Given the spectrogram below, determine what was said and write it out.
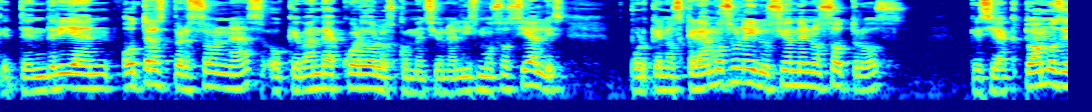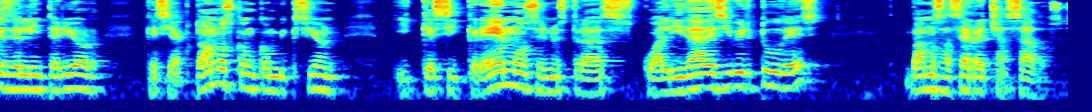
que tendrían otras personas o que van de acuerdo a los convencionalismos sociales, porque nos creamos una ilusión de nosotros, que si actuamos desde el interior, que si actuamos con convicción y que si creemos en nuestras cualidades y virtudes, vamos a ser rechazados.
